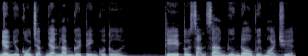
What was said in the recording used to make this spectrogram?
Nếu như cô chấp nhận làm người tình của tôi, Thì tôi sẵn sàng đương đầu với mọi chuyện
